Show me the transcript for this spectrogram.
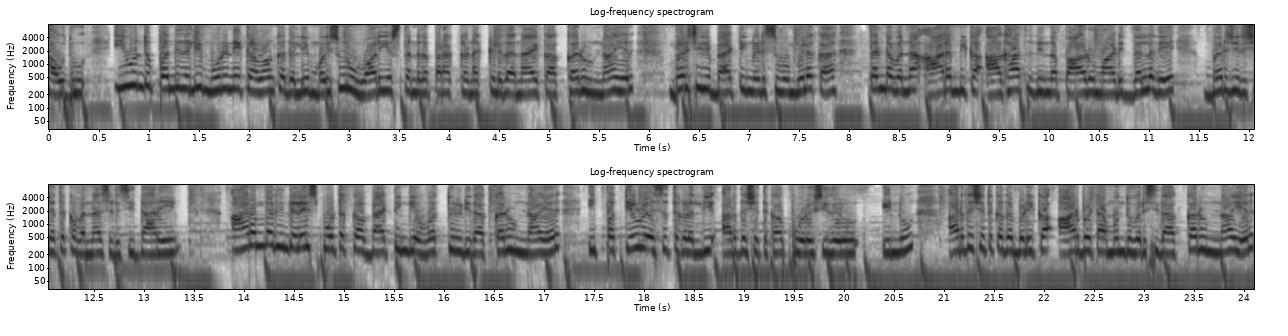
ಹೌದು, ಈ ಒಂದು ಪಂದ್ಯದಲ್ಲಿ ಮೂರನೇ ಕ್ರಮಾಂಕದಲ್ಲಿ ಮೈಸೂರು ವಾರಿಯರ್ಸ್ ತಂಡದ ಪರ ಕಣಕ್ಕಿಳಿದ ನಾಯಕ ಕರುಣ್ ನಾಯರ್ ಭರ್ಜರಿ ಬ್ಯಾಟಿಂಗ್ ನಡೆಸುವ ಮೂಲಕ ತಂಡವನ್ನ ಆರಂಭಿಕ ಆಘಾತದಿಂದ ಪಾರು ಮಾಡಿದ್ದಲ್ಲದೆ ಭರ್ಜರಿ ಶತಕವನ್ನ ಸಿಡಿಸಿದ್ದಾರೆ. ಆರಂಭದಿಂದಲೇ ಸ್ಫೋಟಕ ಬ್ಯಾಟಿಂಗ್ಗೆ ಒತ್ತು ನೀಡಿದ ಕರುಣ್ ನಾಯರ್ ಇಪ್ಪತ್ತೇಳು ಎಸೆತಗಳಲ್ಲಿ ಅರ್ಧಶತಕ ಪೂರೈಸಿದರು. ಇನ್ನು ಅರ್ಧಶತಕದ ಬಳಿಕ ಆರ್ಭಟ ಮುಂದುವರಿಸಿದ ಕರುಣ್ ನಾಯರ್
